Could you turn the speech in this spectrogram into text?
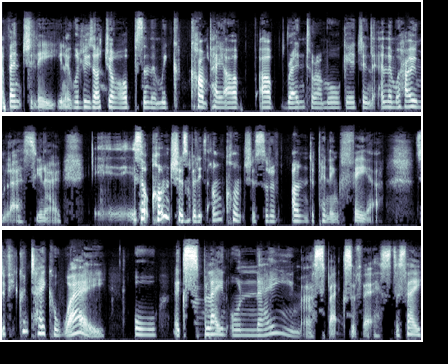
eventually, you know, we'll lose our jobs and then we can't pay our our rent or our mortgage and, and then we're homeless you know. It's not conscious but it's unconscious sort of underpinning fear. So if you can take away or explain or name aspects of this to say,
